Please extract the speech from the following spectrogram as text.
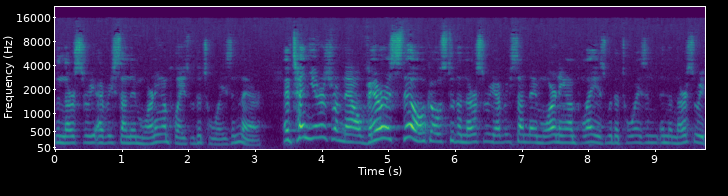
the nursery every Sunday morning and plays with the toys in there. If 10 years from now, Vera still goes to the nursery every Sunday morning and plays with the toys in, in, the nursery,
